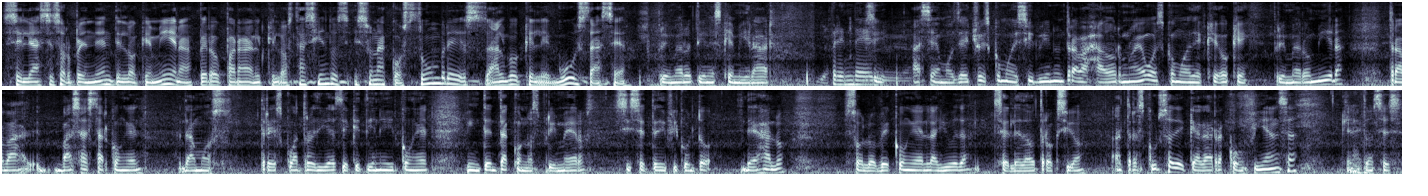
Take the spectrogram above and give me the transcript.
se le hace sorprendente lo que mira, pero para el que lo está haciendo es- una costumbre, es algo que le gusta hacer. Primero tienes que mirar. Prender. Sí, hacemos. De hecho, es como decir, viene un trabajador nuevo, es como de que, ok, primero mira, traba- vas a estar con él, damos tres, cuatro días de que tiene que ir con él, intenta con los primeros, si se te dificultó, déjalo, solo ve con él, ayuda, se le da otra opción. Al transcurso de que agarra confianza, entonces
